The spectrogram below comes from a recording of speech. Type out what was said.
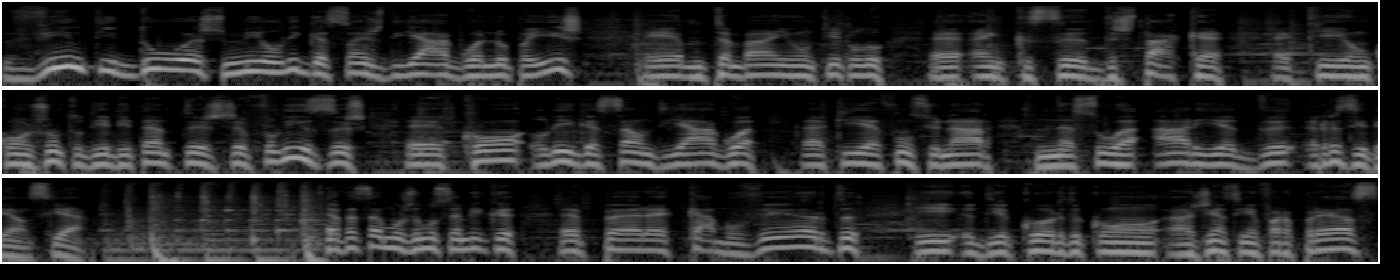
22 mil ligações de água no país. É também um título em que se destaca aqui um conjunto de habitantes felizes com ligação de água aqui a funcionar na sua área de residência. Avançamos de Moçambique eh, para Cabo Verde e, de acordo com a agência Infopress,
